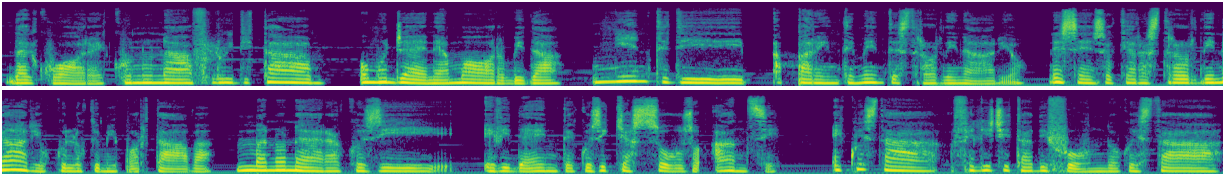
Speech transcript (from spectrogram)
dal cuore con una fluidità omogenea, morbida, niente di apparentemente straordinario, nel senso che era straordinario quello che mi portava, ma non era così evidente, così chiassoso, anzi e questa felicità di fondo, questa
